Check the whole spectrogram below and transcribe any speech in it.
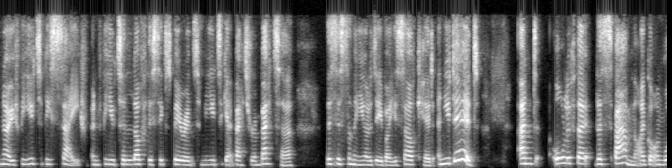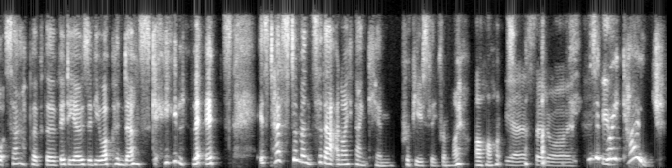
no, for you to be safe and for you to love this experience, and for you to get better and better, this is something you got to do by yourself, kid. And you did. And all of the, the spam that I got on WhatsApp of the videos of you up and down ski lifts is testament to that. And I thank him profusely from my heart. Yeah, so do I. He's a great coach.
